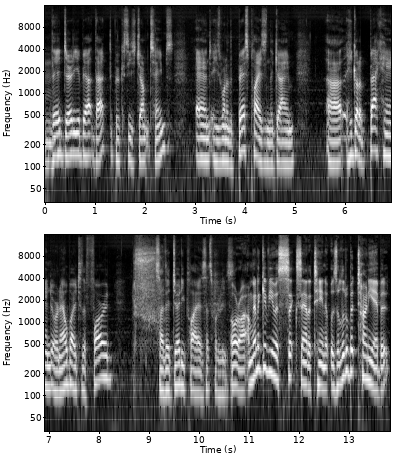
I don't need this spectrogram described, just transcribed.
They're dirty about that because he's jumped teams, and he's one of the best players in the game. Uh, he got a backhand or an elbow to the forehead. So they're dirty players. That's what it is. All right, I'm going to give you a six out of ten. It was a little bit Tony Abbott,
